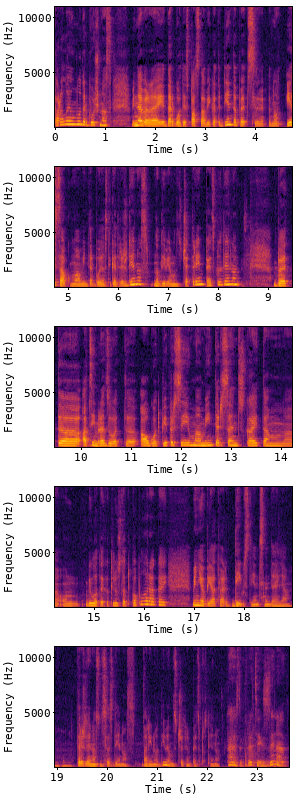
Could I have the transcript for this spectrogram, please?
paralēli nodarbošanās. Viņi nevarēja darboties pastāvīgi katru dienu, tāpēc no iesākumā viņi darbojās tikai trešdienās, no diviem līdz četriem pēcpusdienā. Bet acīm redzot, augot pieprasījumam, interesantu skaitam un biblioteka kļūstot populārākai, viņi jau bija atvērta divas dienas nedēļā. Trešdienās un sestdienās, arī no diviem līdz četriem pēcpusdienā. Kā jūs tik precīzi zināt?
